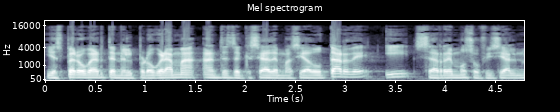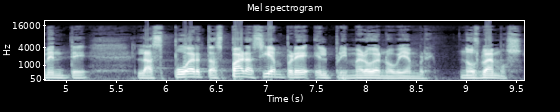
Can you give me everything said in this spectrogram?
y espero verte en el programa antes de que sea demasiado tarde y cerremos oficialmente las puertas para siempre el primero de noviembre. Nos vemos.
